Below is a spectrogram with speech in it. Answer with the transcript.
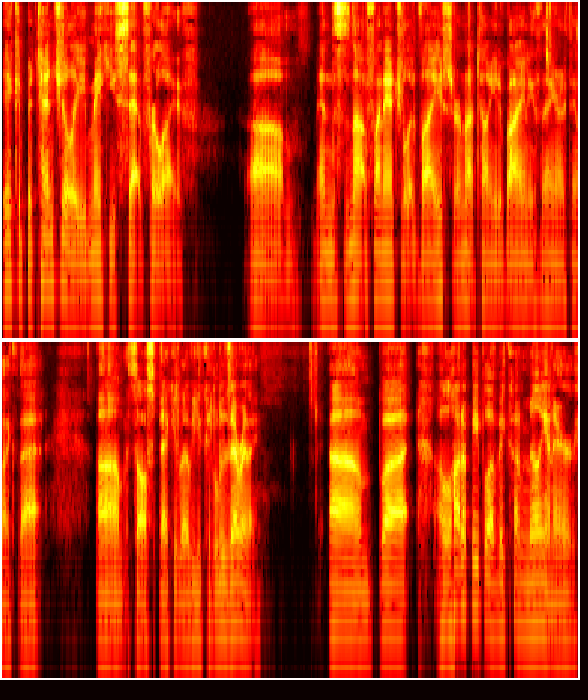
it could potentially make you set for life. Um, and this is not financial advice, or I'm not telling you to buy anything or anything like that. Um, it's all speculative. You could lose everything. Um, but a lot of people have become millionaires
